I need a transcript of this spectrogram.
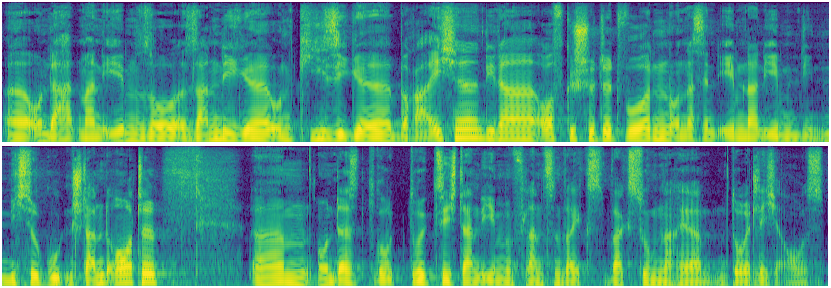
und da hat man eben so sandige und kiesige Bereiche, die da aufgeschüttet wurden und das sind eben dann eben die nicht so guten Standorte. Ähm, und das drückt sich dann eben im Pflanzenwachstum nachher deutlich aus.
